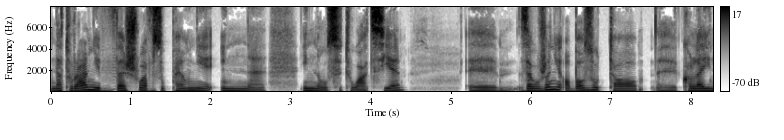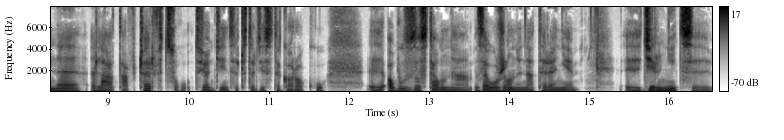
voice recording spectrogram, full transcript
naturalnie weszła w zupełnie inne, inną sytuację Założenie obozu to y, kolejne lata. W czerwcu 1940 roku y, obóz został na, założony na terenie y, dzielnicy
